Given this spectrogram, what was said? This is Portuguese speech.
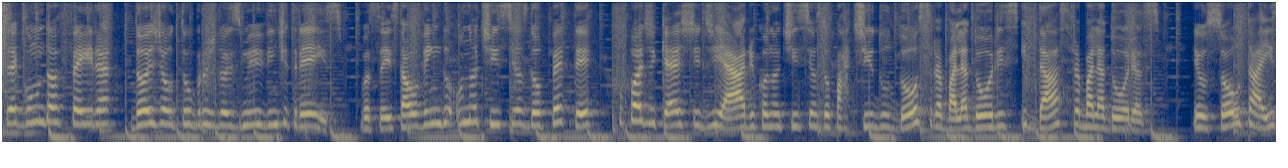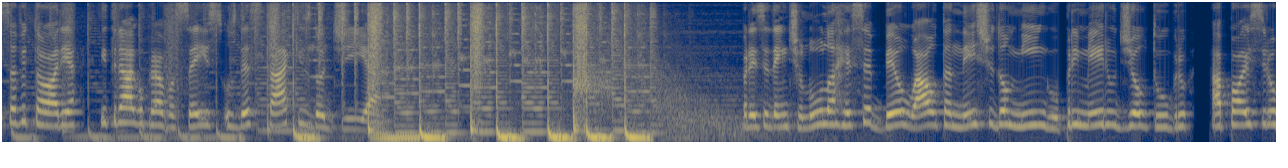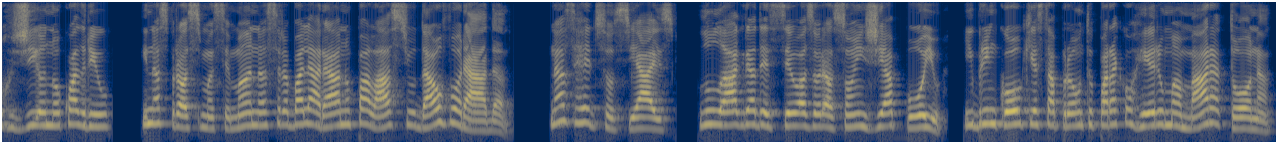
Segunda-feira, 2 de outubro de 2023. Você está ouvindo o Notícias do PT, o podcast diário com notícias do Partido dos Trabalhadores e das Trabalhadoras. Eu sou Thaisa Vitória e trago para vocês os destaques do dia. Presidente Lula recebeu alta neste domingo, 1 de outubro, após cirurgia no quadril, e nas próximas semanas trabalhará no Palácio da Alvorada. Nas redes sociais, Lula agradeceu as orações de apoio e brincou que está pronto para correr uma maratona.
